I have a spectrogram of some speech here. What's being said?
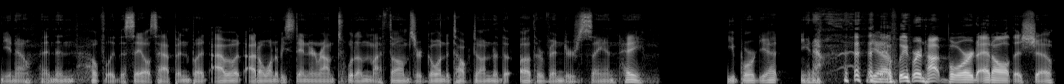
you know and then hopefully the sales happen. But i would i don't want to be standing around twiddling my thumbs or going to talk to under the other vendors saying hey you bored yet? You know? Yeah. we were not bored at all this show.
